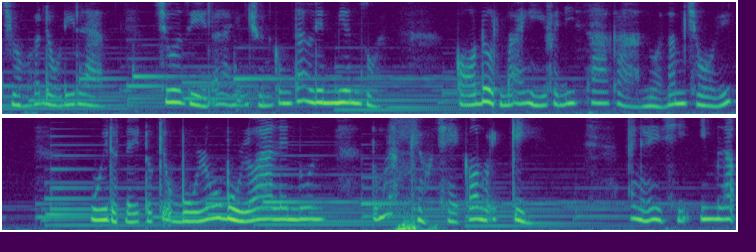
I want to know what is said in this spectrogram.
trường bắt đầu đi làm. Chưa gì đã là những chuyến công tác liên miên rồi. Có đợt mà anh ấy phải đi xa cả nửa năm trời ui, đợt đấy tớ kiểu bù lu, bù loa lên luôn. Đúng là kiểu trẻ con với kỷ. Anh ấy thì chỉ im lặng,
